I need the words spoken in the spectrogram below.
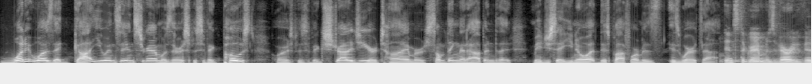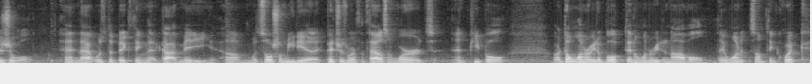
what it was that got you into Instagram? Was there a specific post or a specific strategy or time or something that happened that made you say, "You know what, this platform is is where it's at"? Instagram is very visual and that was the big thing that got me um, with social media. Pictures worth a thousand words, and people don't want to read a book. They don't want to read a novel. They want something quick,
